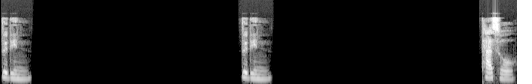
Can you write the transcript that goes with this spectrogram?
느린, 느린. 다소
